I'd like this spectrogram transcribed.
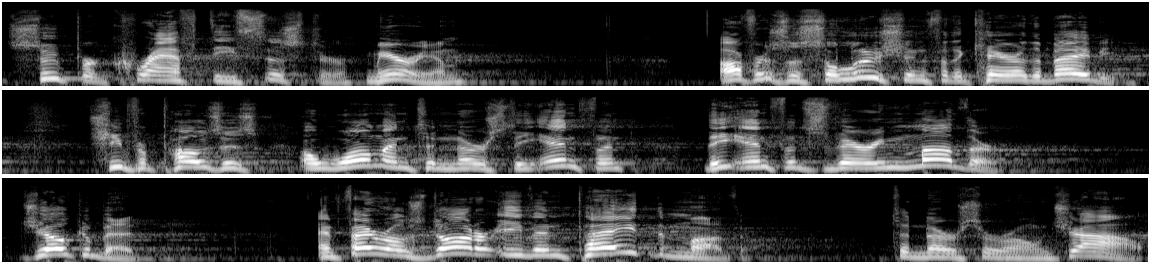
super crafty sister, Miriam, offers a solution for the care of the baby. She proposes a woman to nurse the infant, the infant's very mother, Jochebed. And Pharaoh's daughter even paid the mother to nurse her own child.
